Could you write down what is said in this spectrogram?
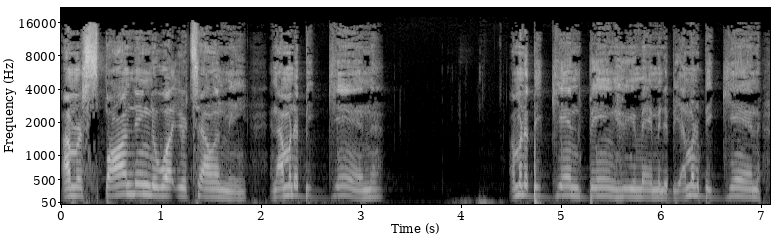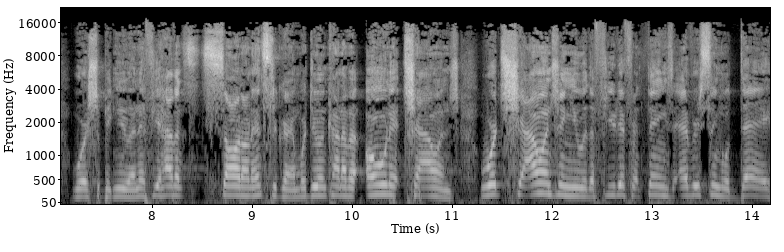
I'm responding to what you're telling me, and I'm going to begin I'm going to begin being who you made me to be. I'm going to begin worshiping you. And if you haven't saw it on Instagram, we're doing kind of an own it challenge. We're challenging you with a few different things every single day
